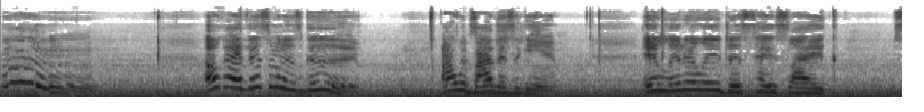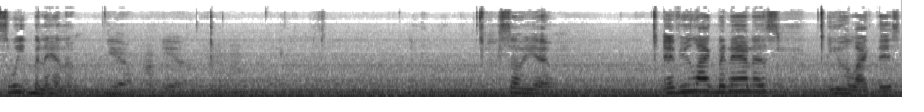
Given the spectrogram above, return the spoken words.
Mm. Okay, this one is good. I would buy this again. It literally just tastes like sweet banana. Yeah, yeah. So yeah, if you like bananas, you'll like this.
